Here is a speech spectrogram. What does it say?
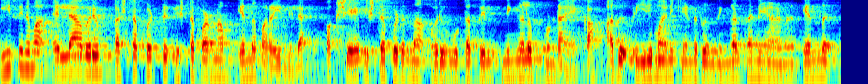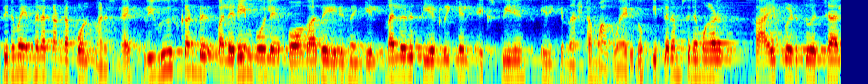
ഈ സിനിമ എല്ലാവരും കഷ്ടപ്പെട്ട് ഇഷ്ടപ്പെടണം എന്ന് പറയുന്നില്ല. പക്ഷേ ഇഷ്ടപ്പെടുന്ന ഒരു കൂട്ടത്തിൽ നിങ്ങളും ഉണ്ടായേക്കാം. അത് തീരുമാനിക്കേണ്ടത് നിങ്ങൾ തന്നെയാണ് എന്ന് സിനിമ ഇന്നലെ കണ്ടപ്പോൾ മനസ്സിലായി. റിവ്യൂസ് കണ്ട് പലരെയും പോലെ പോകാതെ ഇരുന്നെങ്കിൽ നല്ലൊരു തിയേറ്ററിക്കൽ എക്സ്പീരിയൻസ് എനിക്ക് നഷ്ടമാകുമായിരുന്നു. ഇത്തരം സിനിമകൾ സായിപ്പ് എടുത്തു വെച്ചാൽ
